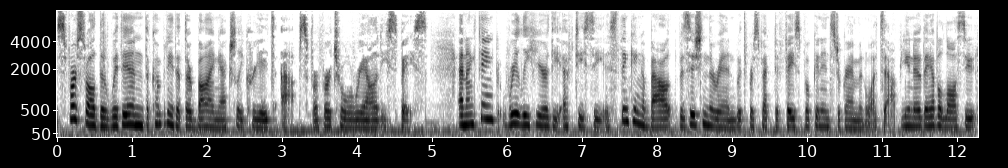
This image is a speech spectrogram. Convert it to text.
First of all, the within the company that they're buying actually creates apps for virtual reality space. And I think really here the FTC is thinking about the position they're in with respect to Facebook and Instagram and WhatsApp. You know, they have a lawsuit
